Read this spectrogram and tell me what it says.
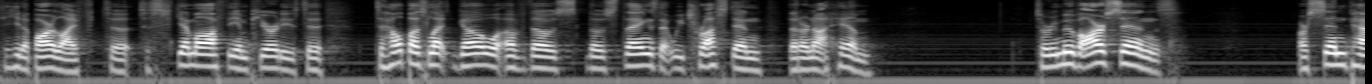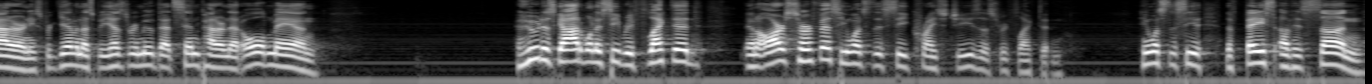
to heat up our life, to, to skim off the impurities, to, to help us let go of those, those things that we trust in that are not Him, to remove our sins, our sin pattern. He's forgiven us, but He has to remove that sin pattern, that old man. And who does God want to see reflected in our surface? He wants to see Christ Jesus reflected. He wants to see the face of His Son.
